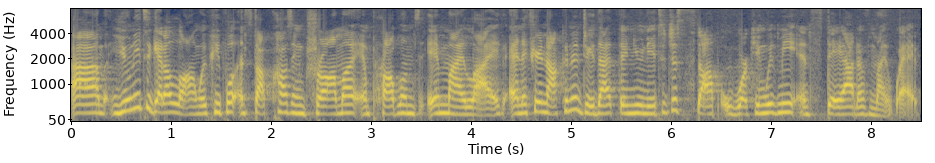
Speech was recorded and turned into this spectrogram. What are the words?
um, you need to get along with people and stop causing drama and problems in my life. And if you're not going to do that, then you need to just stop working with me and stay out of my way.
